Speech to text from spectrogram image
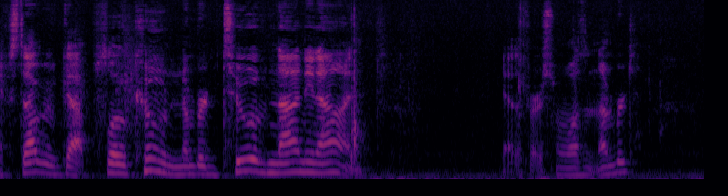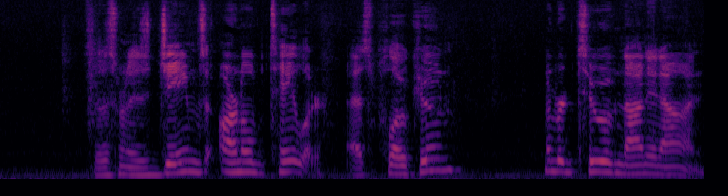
Next up, we've got Plo Koon, numbered 2 of 99. Yeah, the first one wasn't numbered. So this one is James Arnold Taylor as Plo Koon, numbered 2 of 99.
